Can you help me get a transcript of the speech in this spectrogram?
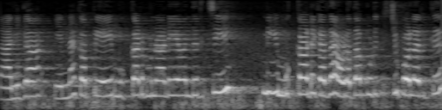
ராணிகா என்னக்கா பேய் முக்காடு முன்னாடியே வந்துருச்சு. நீ முக்காடு கதை அவ்வளவுதான் முடிஞ்சிச்சு போல இருக்கு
